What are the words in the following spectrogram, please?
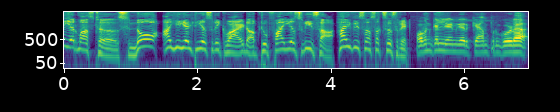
year masters. No E IELTS required up to 5 years visa. High visa success rate. పవన్ కళ్యాణ్ గారి క్యాంపును కూడా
